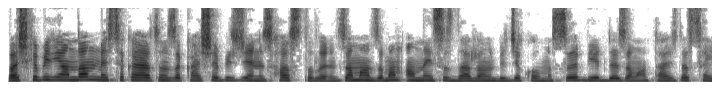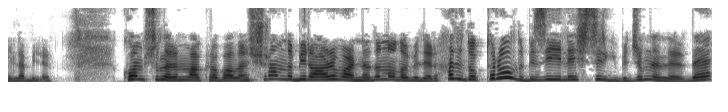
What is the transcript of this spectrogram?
Başka bir yandan meslek hayatınıza karşılaşabileceğiniz hastaların zaman zaman anlayışsız davranılabilecek olması bir dezavantaj da sayılabilir. Komşuların ve akrabaların şuramda bir ağrı var neden olabilir? Hadi doktor oldu bizi iyileştir gibi cümleleri de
